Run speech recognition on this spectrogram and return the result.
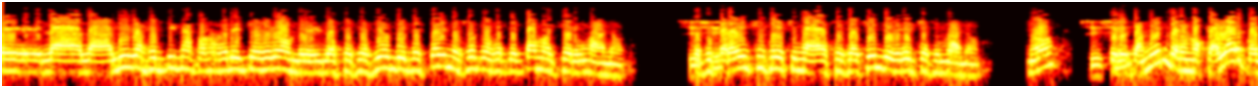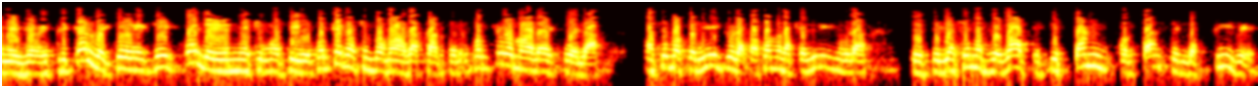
eh, la, la Liga Argentina por los Derechos del Hombre y la Asociación de y nosotros respetamos al ser humano. porque para eso es una asociación de derechos humanos, ¿no? Pero también tenemos que hablar con ellos, explicarles qué, qué, cuál es nuestro motivo, por qué nosotros vamos a las cárceles, por qué vamos a la escuela. Hacemos películas, pasamos las películas, este, y hacemos debates, que es tan importante en los pibes,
